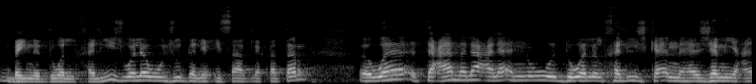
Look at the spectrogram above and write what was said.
بين الدول الخليج ولا وجود لحصار لقطر وتعامل على أن دول الخليج كأنها جميعا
